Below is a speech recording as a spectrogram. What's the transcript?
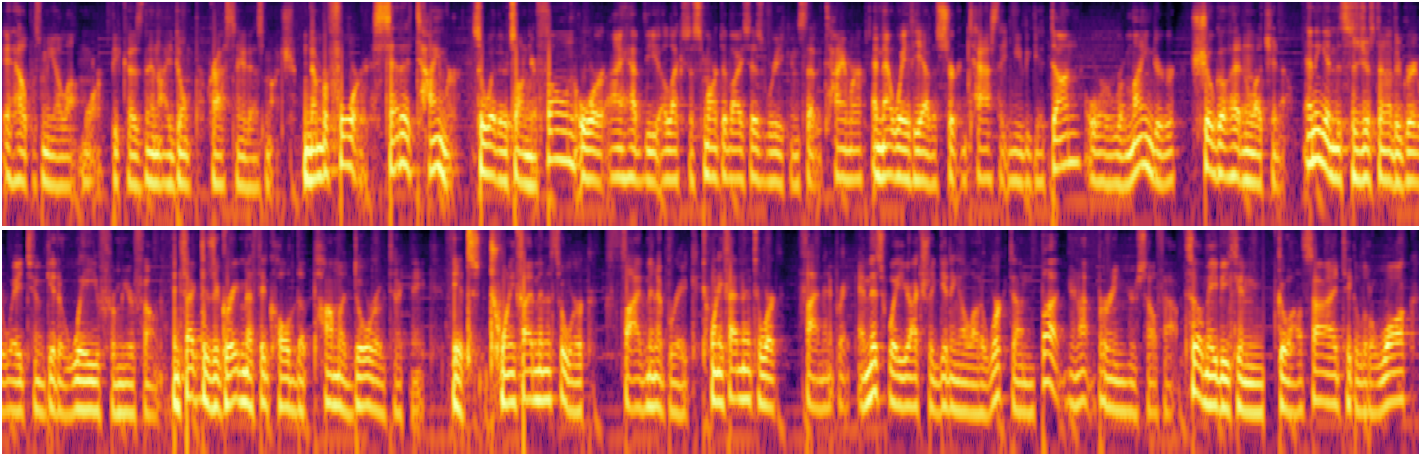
it helps me a lot more because then I don't procrastinate as much. Number four, set a timer. So whether it's on your phone or I have the Alexa smart devices where you can set a timer. And that way, if you have a certain task that you need to get done or a reminder, she'll go ahead and let you know. And again, this is just another great way to get away from your phone. In fact, there's a great method called the Pomodoro technique. It's 25 minutes of work, five minute break. 25 minutes of work, five minute break. And this way you're actually getting a lot of work done, but you're not burning yourself out. So maybe you can go outside, take a little walk,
